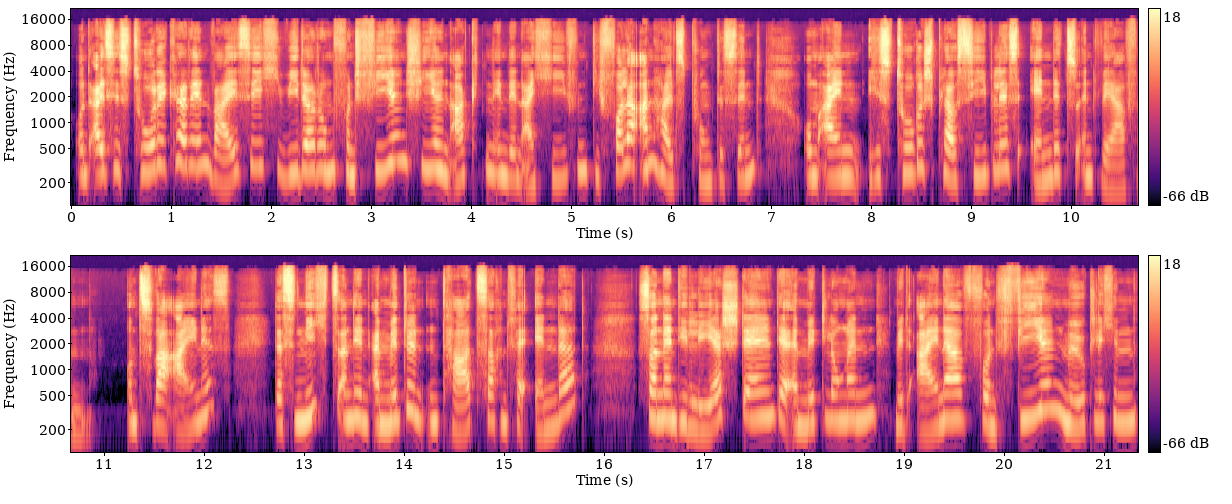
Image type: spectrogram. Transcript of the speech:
Und als Historikerin weiß ich wiederum von vielen, vielen Akten in den Archiven, die voller Anhaltspunkte sind, um ein historisch plausibles Ende zu entwerfen. Und zwar eines, das nichts an den ermittelnden Tatsachen verändert, sondern die Leerstellen der Ermittlungen mit einer von vielen möglichen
